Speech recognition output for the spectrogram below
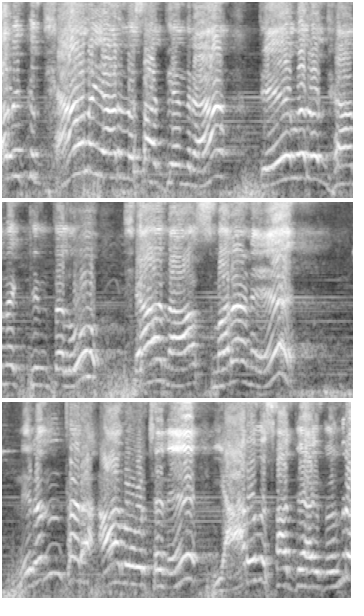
ಅದಕ್ಕೆ ಧ್ಯಾನ ಯಾರದ ಸಾಧ್ಯ ಅಂದ್ರ ದೇವರ ಧ್ಯಾನಕ್ಕಿಂತಲೂ ಧ್ಯಾನ, ಸ್ಮರಣೆ ನಿರಂತರ ಆಲೋಚನೆ ಯಾರದ ಸಾಧ್ಯ ಆಗ್ತದಂದ್ರೆ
